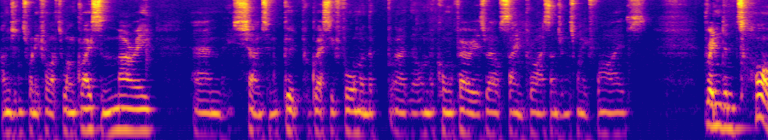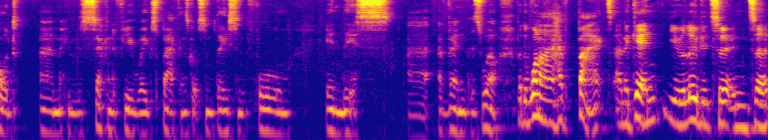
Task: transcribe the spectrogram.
125 to one. Grayson Murray, um, he's shown some good progressive form on the uh, on the Korn Ferry as well. Same price, 125s. Brendon Todd, um, who was second a few weeks back and's got some decent form in this uh, event as well. But the one I have backed, and again, you alluded to it and uh,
